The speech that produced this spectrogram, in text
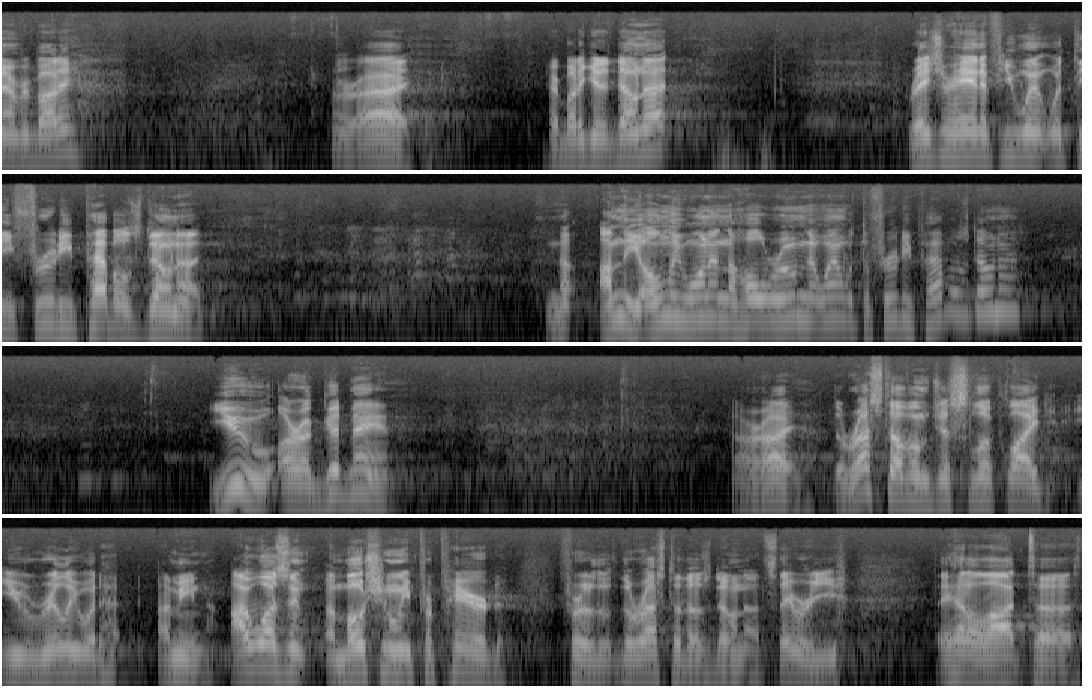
everybody. All right. Everybody get a donut? Raise your hand if you went with the Fruity Pebbles donut. No, I'm the only one in the whole room that went with the Fruity Pebbles donut? You are a good man. All right. The rest of them just look like you really would. I mean, I wasn't emotionally prepared for the the rest of those donuts. They were, they had a lot to,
